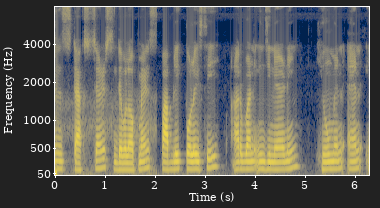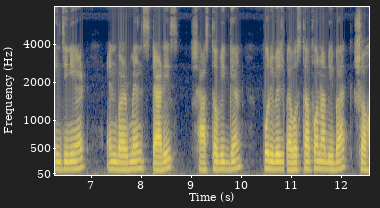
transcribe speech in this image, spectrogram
infrastructures developments public policy urban engineering human and engineer environment studies স্বাস্থ্য বিজ্ঞান, পরিবেশ ব্যবস্থাপনা বিভাগ সহ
